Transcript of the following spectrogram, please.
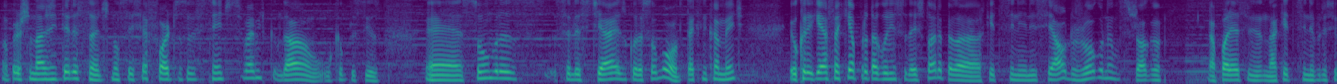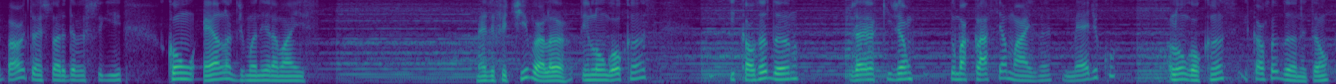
Uma personagem interessante, não sei se é forte o suficiente, se vai me dar o que eu preciso. É, sombras Celestiais, Coração. Bom, tecnicamente, eu creio que essa aqui é a protagonista da história, pela cutscene inicial do jogo, né? Você joga, aparece na cutscene principal, então a história deve seguir com ela de maneira mais, mais efetiva. Ela tem longo alcance e causa dano. Já aqui já é um, uma classe a mais, né? Médico, longo alcance e causa dano. Então,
